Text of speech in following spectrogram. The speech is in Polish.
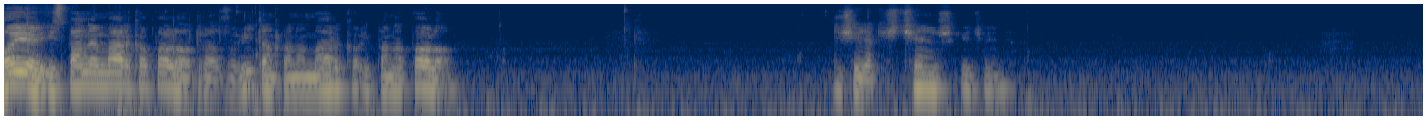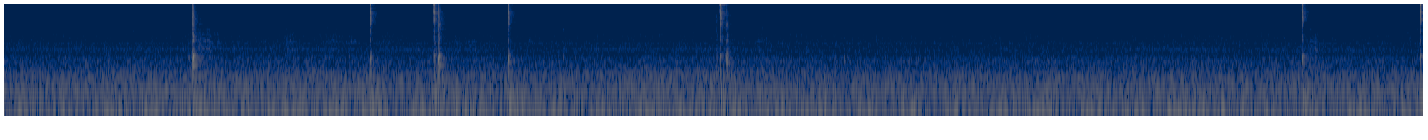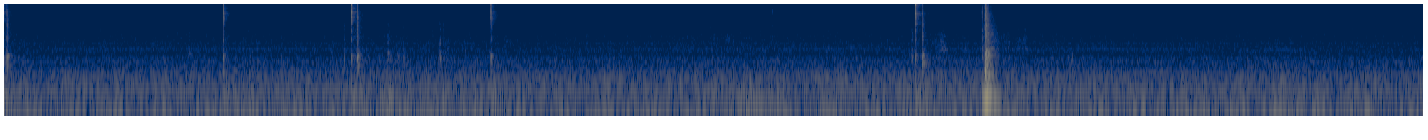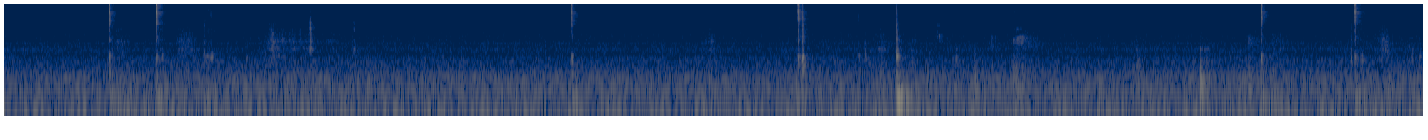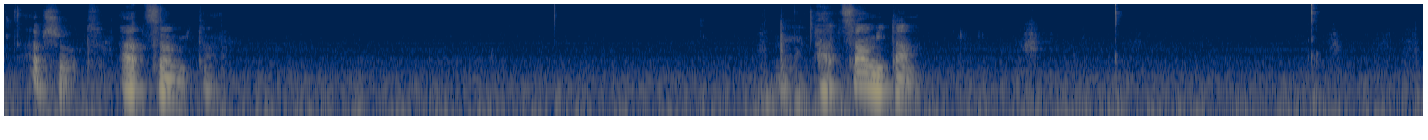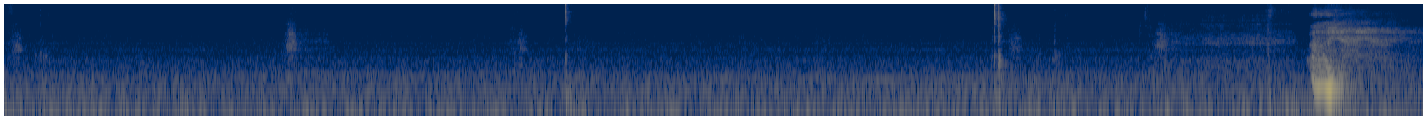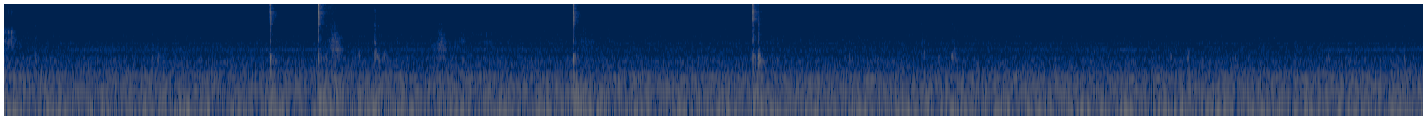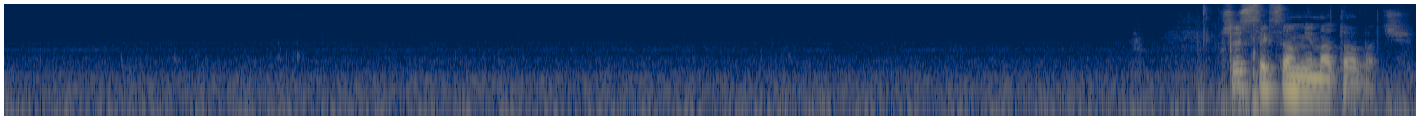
Ojej, i z panem Marco Polo od razu. Witam pana Marco i pana Polo. Dzisiaj jakiś ciężki dzień. Naprzód. A co mi tam? A co mi tam? Oj. Wszyscy chcą mnie matować.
